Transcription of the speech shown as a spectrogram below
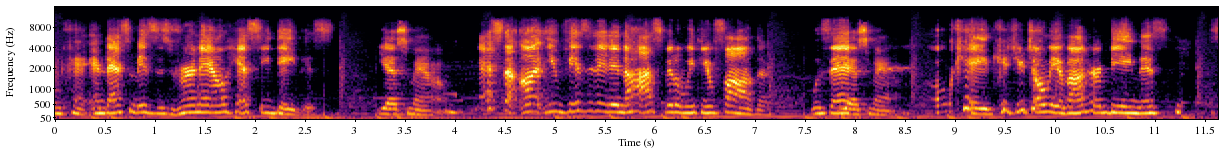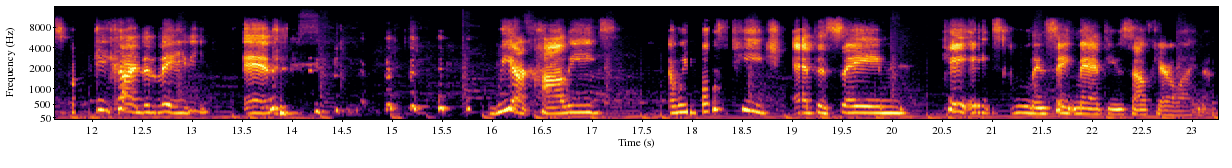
Okay, and that's Mrs. Vernell Hesse Davis. Yes, ma'am. That's the aunt you visited in the hospital with your father. Was that? Yes, ma'am. Okay, because you told me about her being this spooky kind of lady. And we are colleagues and we both teach at the same K 8 school in St. Matthews, South Carolina.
